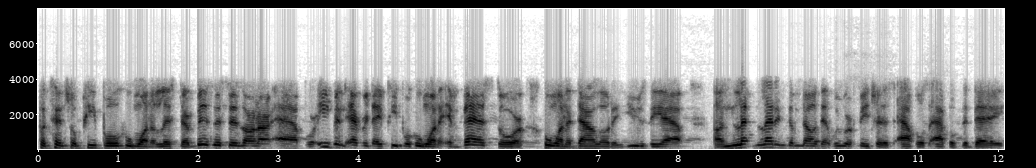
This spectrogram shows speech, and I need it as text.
potential people who want to list their businesses on our app, or even everyday people who want to invest or who want to download and use the app, uh, let, letting them know that we were featured as Apple's App of the Day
